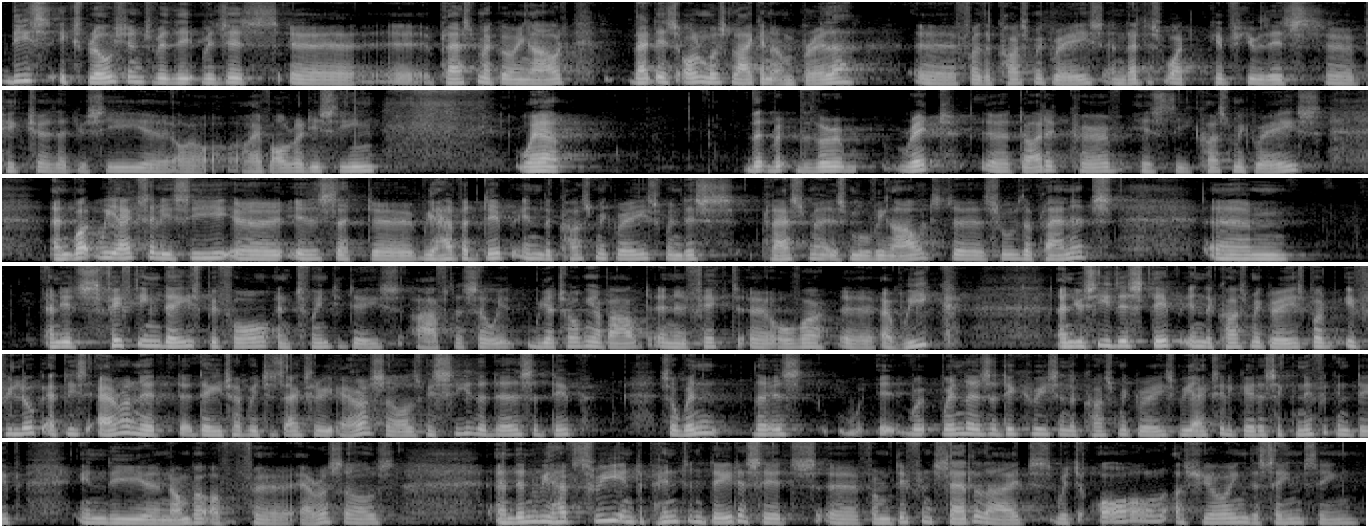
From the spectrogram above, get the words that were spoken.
these explosions with, the, with this uh, uh, plasma going out, that is almost like an umbrella uh, for the cosmic rays, and that is what gives you this uh, picture that you see uh, or, or, have already seen, where the, the red uh, dotted curve is the cosmic rays. And what we actually see uh, is that we have a dip in the cosmic rays when this plasma is moving out through the planets. Um, and it's 15 days before and 20 days after. So it, we are talking about an effect uh, over uh, a week. And you see this dip in the cosmic rays. But if we look at this AeroNet data, which is actually aerosols, we see that there's a dip. So when there is when there's a decrease in the cosmic rays, we actually get a significant dip in the uh, number of uh, aerosols. And then we have three independent data sets uh, from different satellites, which all are showing the same thing.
